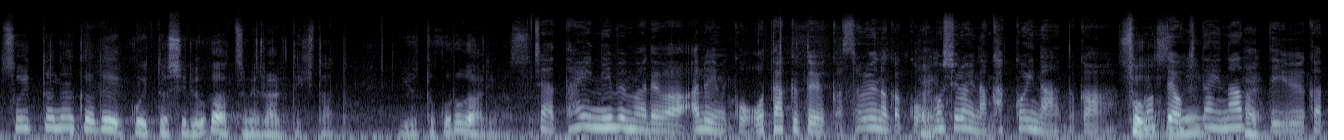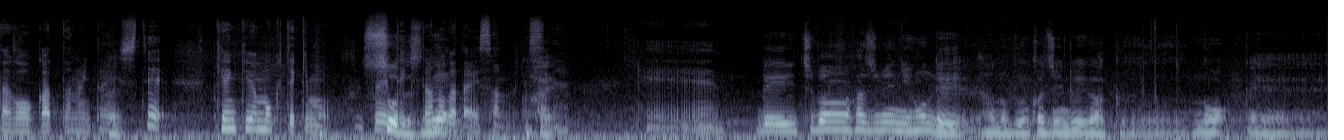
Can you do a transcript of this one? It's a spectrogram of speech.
そういった中でこういった資料が集められてきたというところがあります。じゃあ第2部まではある意味こうオタクというかそういうのがこう、面白いなかっこいいなとか、持っておきたいなっていう方が多かったのに対して、はい、研究目的も増えてきたのが第3部ですね。で一番初め日本であの文化人類学の、え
